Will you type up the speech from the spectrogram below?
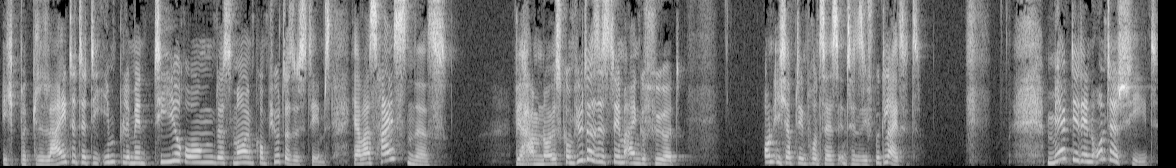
Ich begleitete die Implementierung des neuen Computersystems. Ja, was heißt denn das? Wir haben ein neues Computersystem eingeführt. Und ich habe den Prozess intensiv begleitet. Merkt ihr den Unterschied?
